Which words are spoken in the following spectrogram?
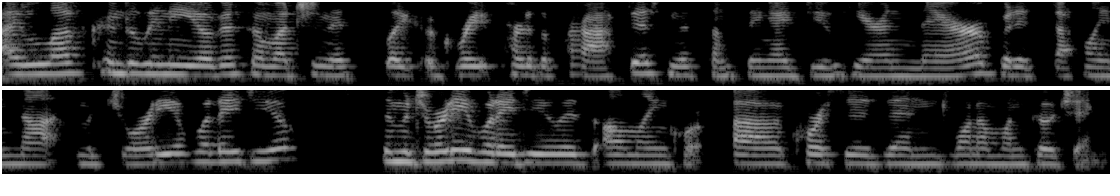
I love Kundalini yoga so much, and it's like a great part of the practice, and it's something I do here and there, but it's definitely not the majority of what I do. The majority of what I do is online uh, courses and one on one coaching.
